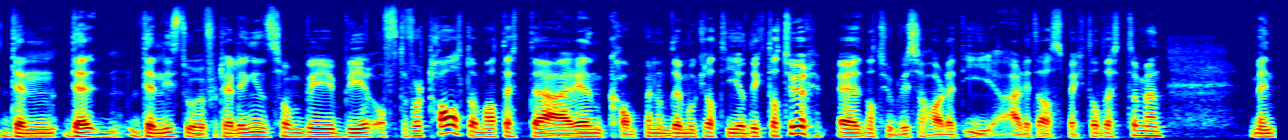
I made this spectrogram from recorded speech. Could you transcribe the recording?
den, den, den, historiefortellingen som blir ofte fortalt om at dette er en kamp mellom demokrati og diktatur Naturligvis det et, er det et aspekt av dette, men, men,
